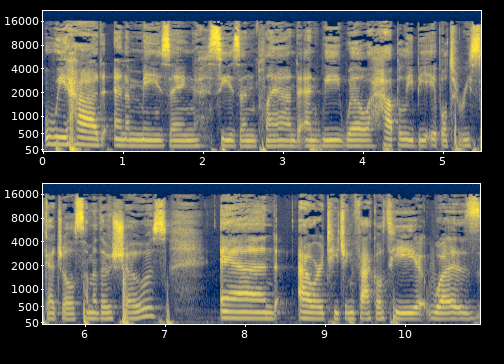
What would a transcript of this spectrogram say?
We had an amazing season planned, and we will happily be able to reschedule some of those shows. And our teaching faculty was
